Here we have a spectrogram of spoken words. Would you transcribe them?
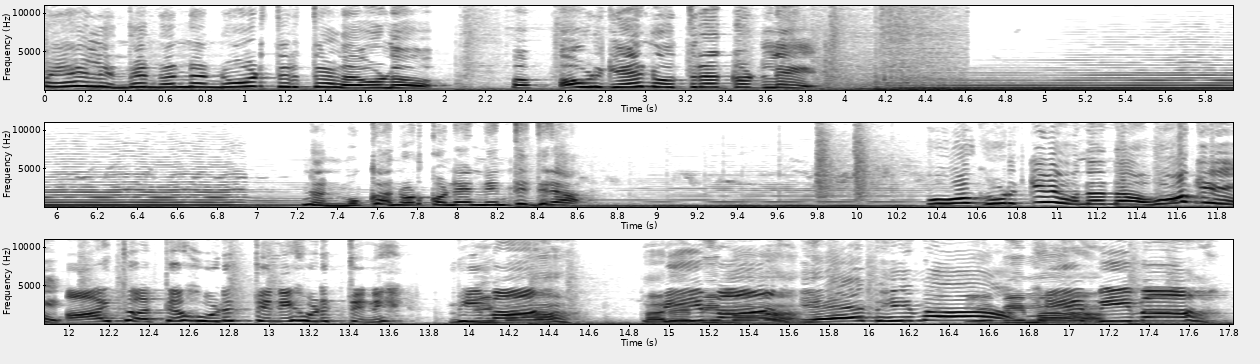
ಮೇಲಿಂದ ನನ್ನ ನೋಡ್ತಿರ್ತಾಳೆ ಅವಳು. ಅವಳಿಗೇನು ಉತ್ತರ ಕೊಡ್ಲಿ? ನನ್ ಮುಖ ನೋಡ್ಕೊಂಡೇ ನಿಂತಿದ್ದೀರಾ? ಹೋಗಿ ಹುಡುಕಿ ಅವನನ್ನ ಹೋಗಿ! ಆಯ್ತು ಅತ್ತೆ ಹುಡುಕ್ತೀನಿ ಹುಡುಕ್ತೀನಿ. ಭೀಮಾ! ಭೀಮಾ! भीमा ಭೀಮಾ! भीमा ಭೀಮಾ? ಏ ಭೀಮಾ? भीमा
